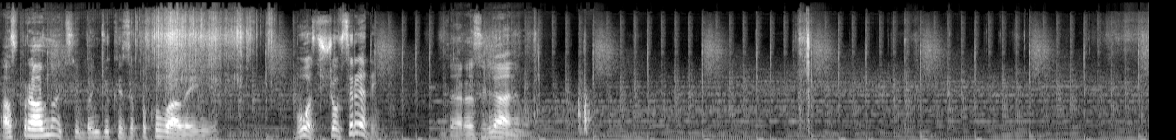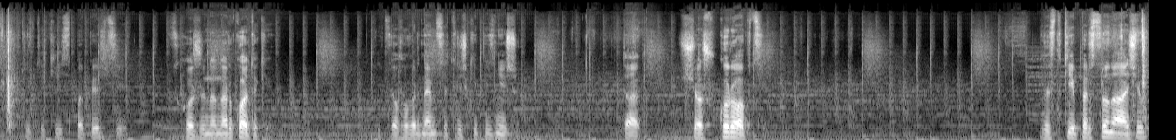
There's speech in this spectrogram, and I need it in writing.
А вправно ці бандюки запакували її. Бос, що всередині? Зараз глянемо. Якісь папірці, схожі на наркотики. До цього вернемося трішки пізніше. Так, що ж в коробці? Листки персонажів.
